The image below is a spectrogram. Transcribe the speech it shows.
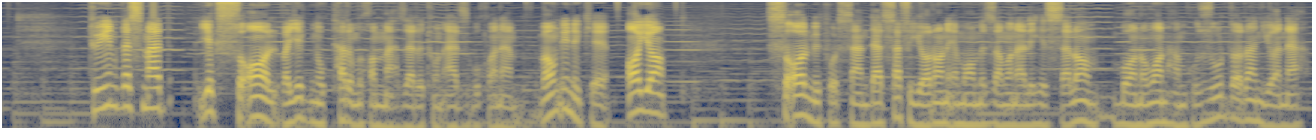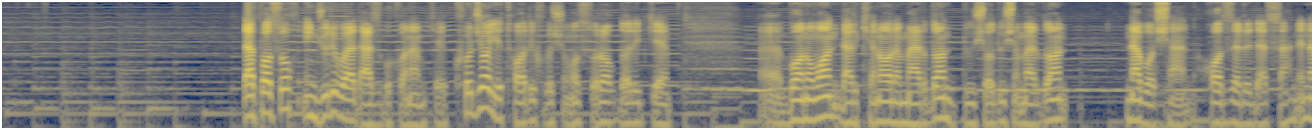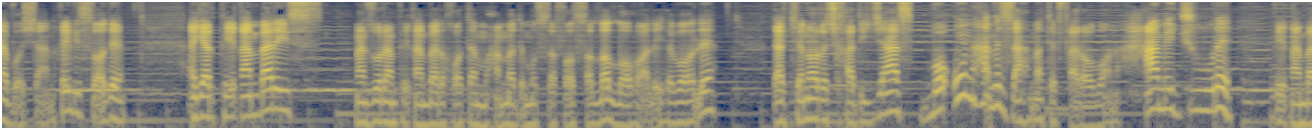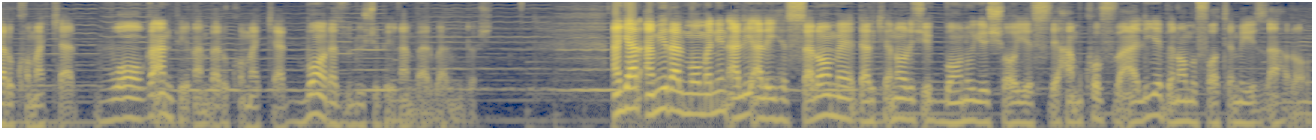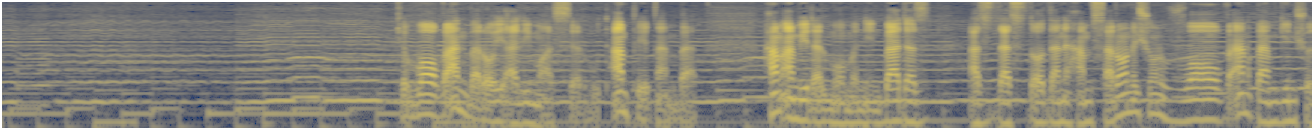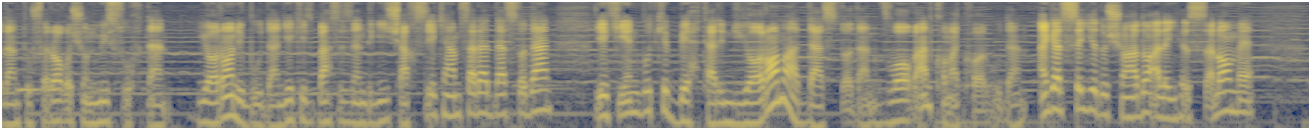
تو این قسمت یک سوال و یک نکته رو می‌خوام محضرتون عرض بکنم و اون اینه که آیا سوال می‌پرسند در صف یاران امام زمان علیه السلام بانوان هم حضور دارن یا نه؟ در پاسخ اینجوری باید عرض بکنم که کجای تاریخ رو شما سراغ دارید که بانوان در کنار مردان دوشا دوش مردان نباشند. حاضر در صحنه نباشند. خیلی ساده. اگر پیغمبری است منظورم پیغمبر خاتم محمد مصطفی صلی الله علیه و آله در کنارش خدیجه است با اون همه زحمت فراوان همه جوره پیغمبر رو کمک کرد. واقعا پیغمبر رو کمک کرد. بار از دوش پیغمبر برمی داشت اگر امیر المومنین علی علیه السلام در کنارش یک بانوی شایسته هم کف و علی به نام فاطمه زهرا که واقعا برای علی موثر بود هم پیغمبر هم امیر المومنین بعد از از دست دادن همسرانشون واقعا غمگین شدن تو فراغشون میسوختن. یارانی بودن. یکی بحث زندگی شخصی که همسر دست دادن یکی این بود که بهترین یاران رو از دست دادن. واقعا کمک کار بودن. اگر سید و شهدا علیه السلام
